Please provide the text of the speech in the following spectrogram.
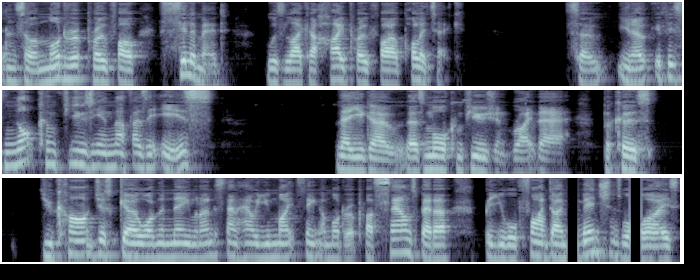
And so a moderate profile Silimed was like a high-profile Polytech. So, you know, if it's not confusing enough as it is, there you go. There's more confusion right there because you can't just go on the name and understand how you might think a moderate plus sounds better, but you will find dimensions wise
